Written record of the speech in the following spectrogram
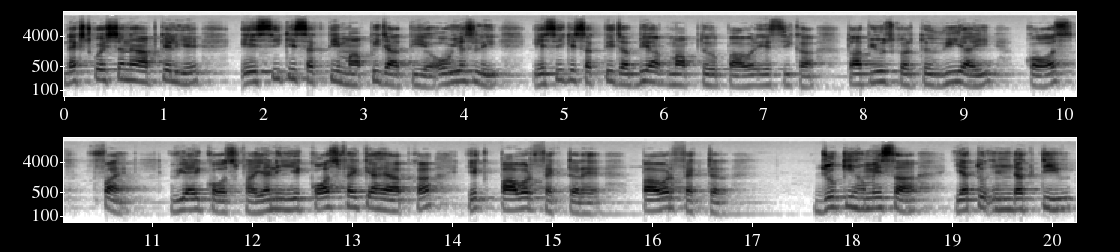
नेक्स्ट क्वेश्चन है आपके लिए एसी की शक्ति मापी जाती है। ओबियसली एसी की शक्ति जब भी आप मापते हो पावर एसी का तो आप यूज़ करते हो V I cos phi V I cos phi यानी ये कॉस फाइव क्या है आपका? एक पावर फैक्टर है। पावर फैक्टर, जो कि हमेशा या तो इंडक्टिव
